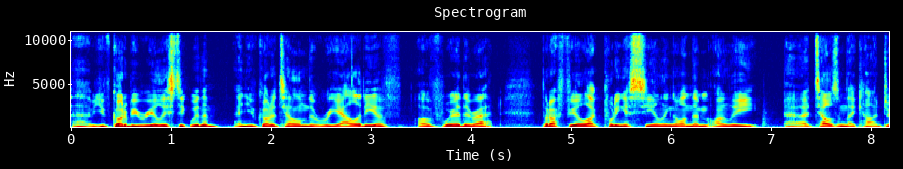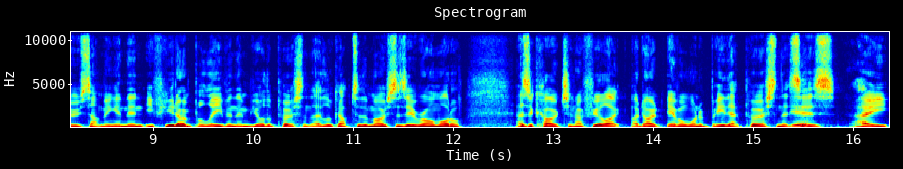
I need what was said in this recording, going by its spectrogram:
Uh, you've got to be realistic with them, and you've got to tell them the reality of of where they're at. But I feel like putting a ceiling on them only uh, tells them they can't do something, and then if you don't believe in them, you're the person that they look up to the most as their role model as a coach. And I feel like I don't ever want to be that person that Yeah. says, "Hey,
